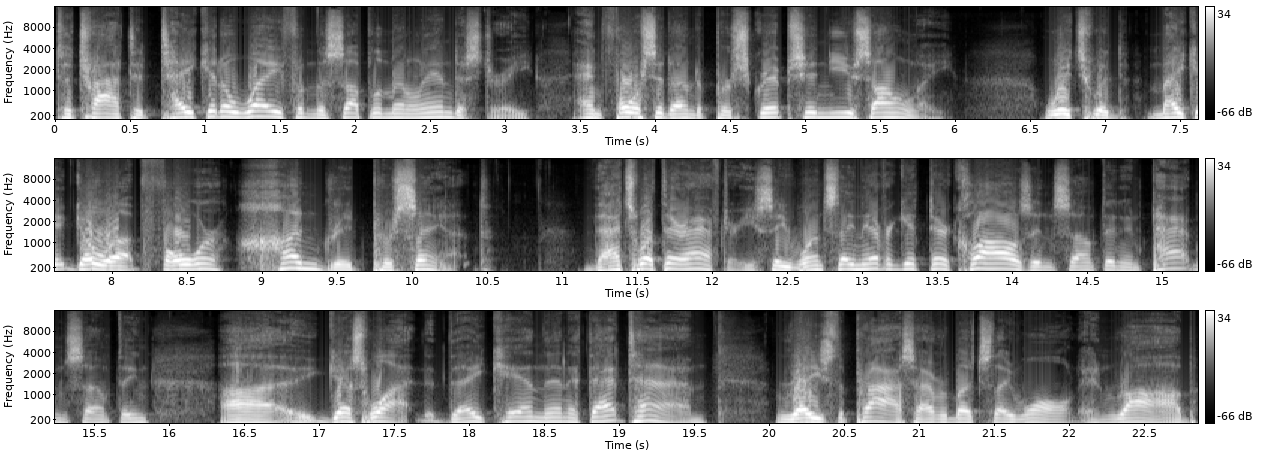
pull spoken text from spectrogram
to try to take it away from the supplemental industry and force it under prescription use only which would make it go up 400%. That's what they're after. You see, once they never get their claws in something and patent something, uh, guess what? They can then at that time raise the price however much they want and rob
